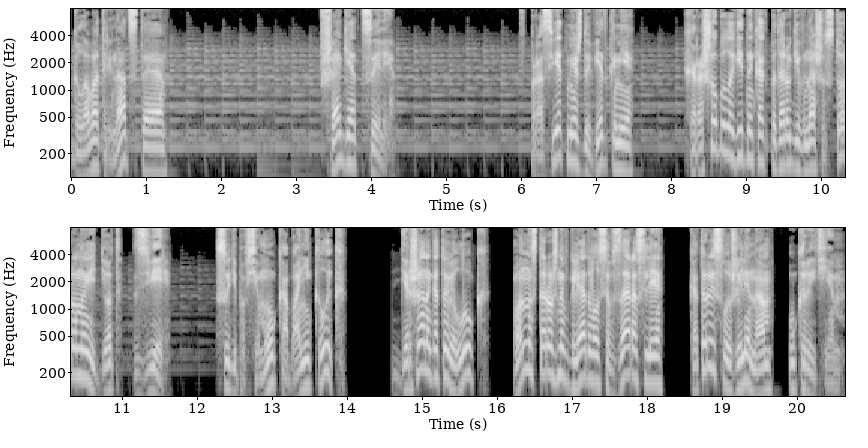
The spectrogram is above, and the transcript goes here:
Глава 13. В шаге от цели. В просвет между ветками хорошо было видно, как по дороге в нашу сторону идет зверь. Судя по всему, кабаний клык. Держа наготове лук, он осторожно вглядывался в заросли, которые служили нам укрытием.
